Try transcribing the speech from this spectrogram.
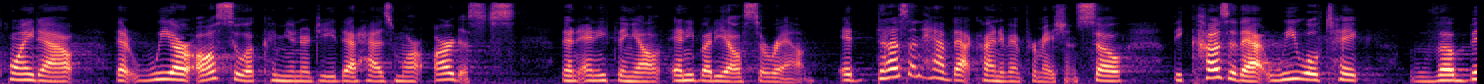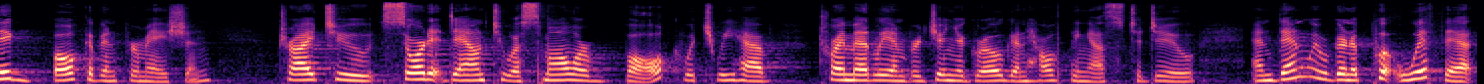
point out that we are also a community that has more artists than anything else, anybody else around. It doesn't have that kind of information. So, because of that, we will take the big bulk of information, try to sort it down to a smaller bulk, which we have Troy Medley and Virginia Grogan helping us to do. And then we were going to put with it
